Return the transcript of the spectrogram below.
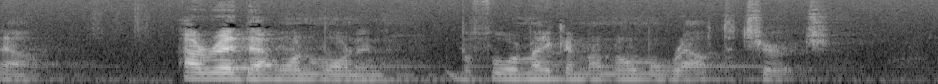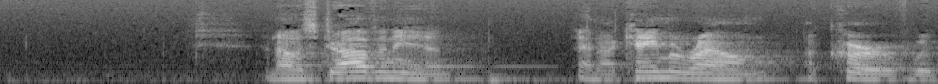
Now, I read that one morning before making my normal route to church. And I was driving in, and I came around a curve with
